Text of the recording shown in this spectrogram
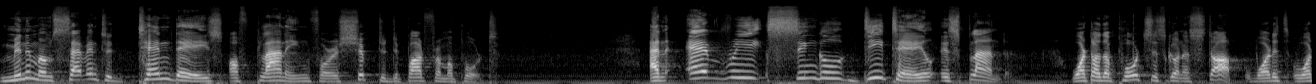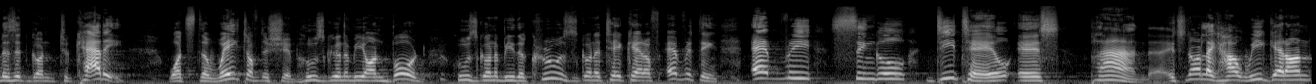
minimum 7 to 10 days of planning for a ship to depart from a port and every single detail is planned. What are the ports it's going to stop? What is, what is it going to carry? What's the weight of the ship? Who's going to be on board? Who's going to be the crew? Who's going to take care of everything? Every single detail is planned. It's not like how we get on,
